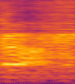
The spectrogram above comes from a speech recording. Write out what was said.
Başka?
